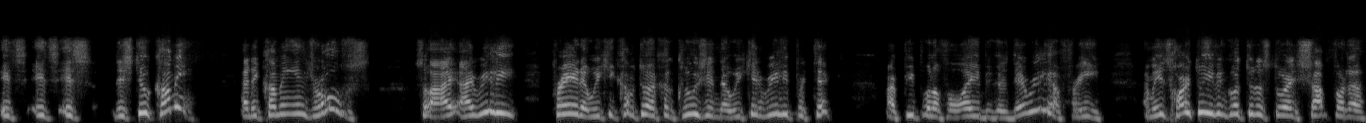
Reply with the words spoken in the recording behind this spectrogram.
It's it's it's they're still coming, and they're coming in droves. So I, I really pray that we can come to a conclusion that we can really protect our people of Hawaii because they're really afraid. I mean, it's hard to even go to the store and shop for the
